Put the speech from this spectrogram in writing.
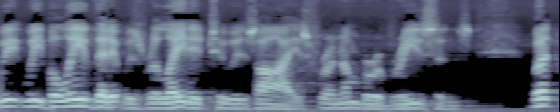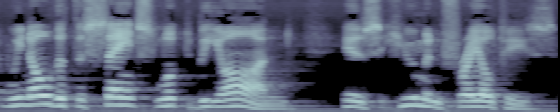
we, we believe that it was related to his eyes for a number of reasons. But we know that the saints looked beyond his human frailties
